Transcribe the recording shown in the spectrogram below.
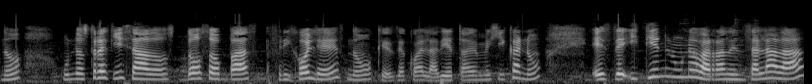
¿no? Unos tres guisados, dos sopas, frijoles, ¿no? Que es de acuerdo a la dieta del mexicano, este, y tienen una barra de ensaladas,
